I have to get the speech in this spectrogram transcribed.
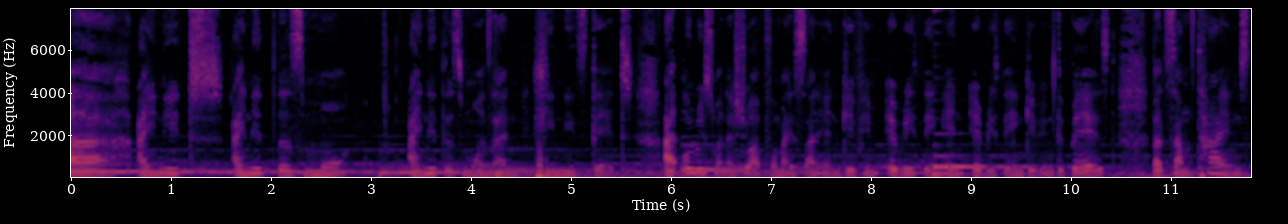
uh, I need, I need this more I need this more than he needs that. I always want to show up for my son and give him everything and everything, give him the best. But sometimes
